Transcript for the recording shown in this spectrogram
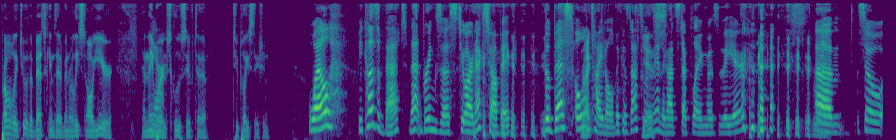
probably two of the best games that have been released all year, and they were exclusive to to PlayStation. Well, because of that, that brings us to our next topic, the best old Right. title, because that's what Yes. Amanda got stuck playing most of the year. Right. Um, so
